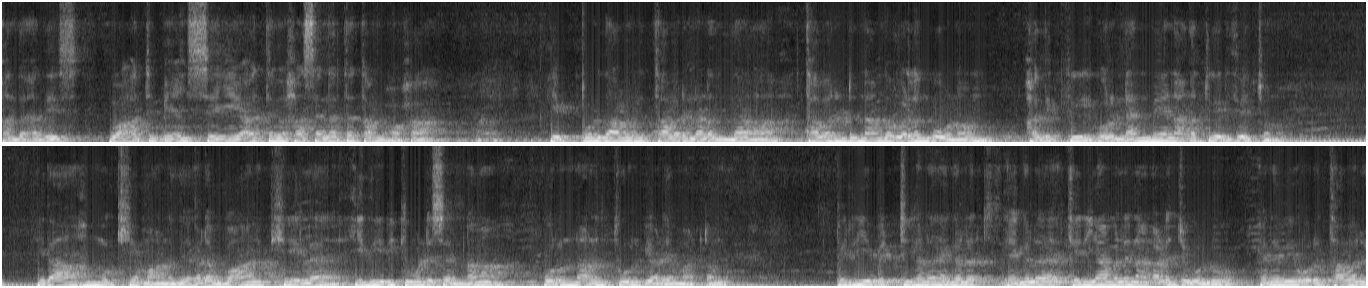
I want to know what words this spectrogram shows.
அந்த ஹதீஸ் வாத்துபியை செய்யாத்தல் ஹசனத்தை தம்ஹா எப்பொழுதாவது ஒரு தவறு நடந்தால் தவறுட்டு நாங்கள் விளங்குவோணும் அதுக்கு ஒரு நன்மையை நாங்கள் தெரிஞ்சு வச்சோணும் இது ஆக முக்கியமானது. எங்களோட வாழ்க்கையில் இது இருக்கும்னு சொன்னால் ஒரு நாளும் தோல்வி அடைய மாட்டோங்க பெரிய வெற்றிகளை எங்களை எங்களை தெரியாமலே நாங்கள் அடைஞ்சு கொள்வோம். எனவே ஒரு தவறு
